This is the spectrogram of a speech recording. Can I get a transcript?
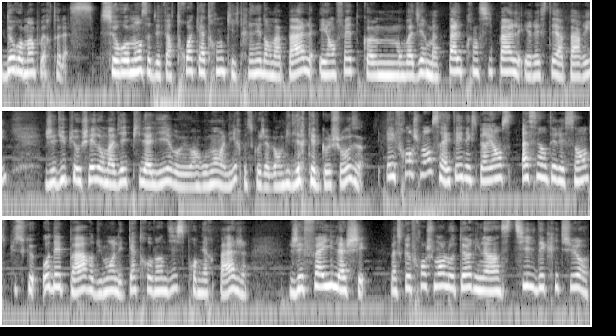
de Romain Puertolas. Ce roman, ça devait faire 3-4 ans qu'il traînait dans ma palle, et en fait, comme on va dire ma palle principale est restée à Paris, j'ai dû piocher dans ma vieille pile à lire euh, un roman à lire parce que j'avais envie de lire quelque chose. Et franchement, ça a été une expérience assez intéressante puisque au départ, du moins les 90 premières pages, j'ai failli lâcher parce que franchement l'auteur il a un style d'écriture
